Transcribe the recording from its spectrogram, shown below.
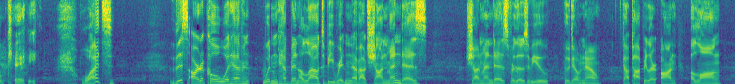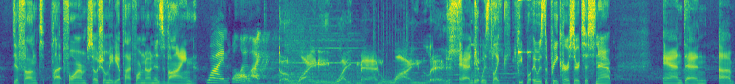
Okay. What? This article would haven't wouldn't have been allowed to be written about Shawn Mendes. Shawn Mendes, for those of you who don't know, got popular on a long defunct platform, social media platform known as Vine. Wine. Well, I liked the whiny white man wine list. and it was like people it was the precursor to snap and then um,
